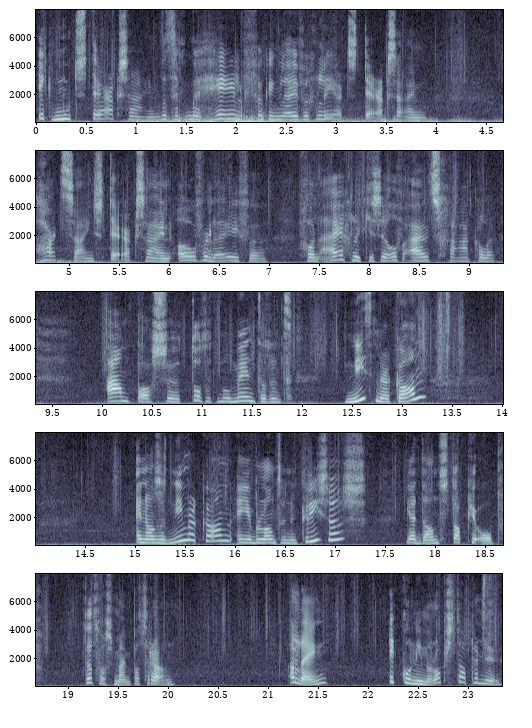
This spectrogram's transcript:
Ik moet sterk zijn. Dat heb ik mijn hele fucking leven geleerd. Sterk zijn. Hard zijn, sterk zijn, overleven. Gewoon eigenlijk jezelf uitschakelen. Aanpassen tot het moment dat het niet meer kan. En als het niet meer kan en je belandt in een crisis, ja, dan stap je op. Dat was mijn patroon. Alleen, ik kon niet meer opstappen nu.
